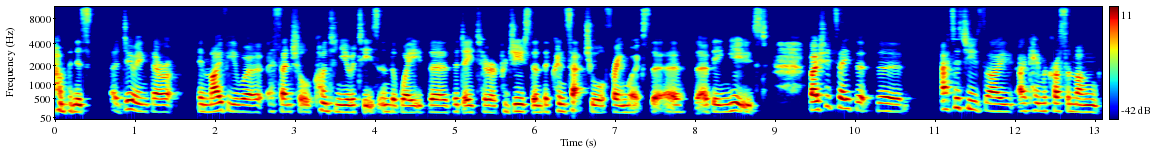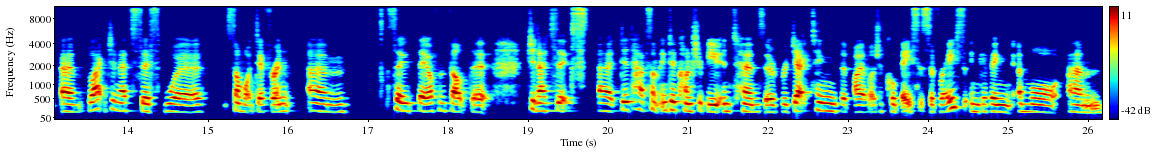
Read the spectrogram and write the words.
companies are doing. There are in my view, are essential continuities in the way the, the data are produced and the conceptual frameworks that are, that are being used. But I should say that the attitudes I, I came across among um, Black geneticists were somewhat different. Um, so they often felt that genetics uh, did have something to contribute in terms of rejecting the biological basis of race and giving a more um,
